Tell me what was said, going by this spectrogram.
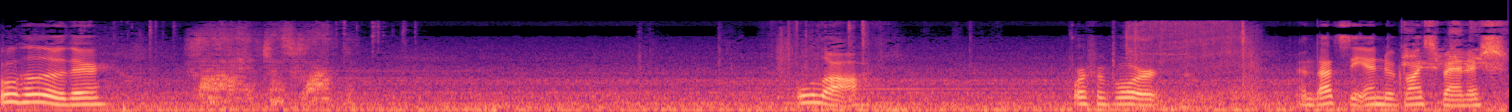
Oh, hello there. Hola. Por favor. And that's the end of my Spanish.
